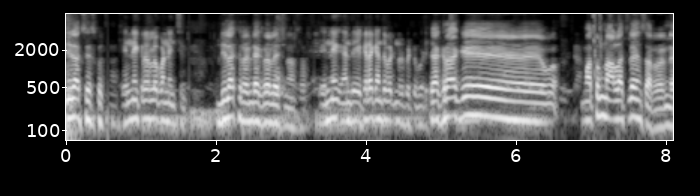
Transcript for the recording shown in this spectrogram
డీలక్స్ వేసుకొచ్చిన. ఎన్ని ఎకరాల్లో పండించారు? డీలక్స్ రెండు ఎకరాలు వేసినా సార్. ఎన్ని అంటే ఎకరాకి ఎంత పెట్టినారు పెట్టుబడి? ఎకరాకి మొత్తం నాలుగు లక్షలు అయింది సార్ రెండు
